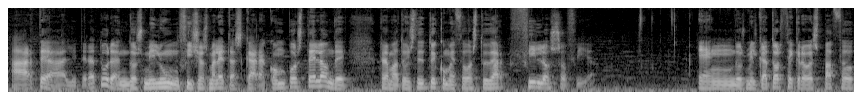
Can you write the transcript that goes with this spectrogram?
á arte, á literatura. En 2001 fixo as maletas cara a Compostela, onde rematou o instituto e comezou a estudar filosofía. En 2014 creou o espazo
